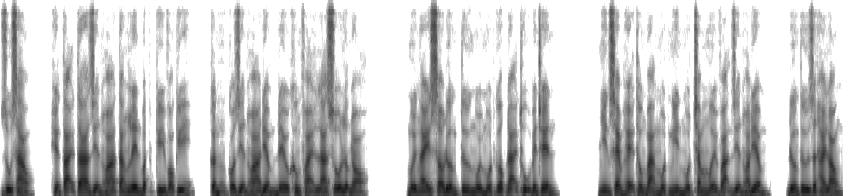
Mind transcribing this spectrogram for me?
Dù sao, hiện tại ta diễn hóa tăng lên bất kỳ võ kỹ, cần có diễn hóa điểm đều không phải là số lượng nhỏ. Mười ngày sau đường từ ngồi một gốc đại thụ bên trên, nhìn xem hệ thống bảng một nghìn một trăm mười vạn diễn hóa điểm, đường từ rất hài lòng.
